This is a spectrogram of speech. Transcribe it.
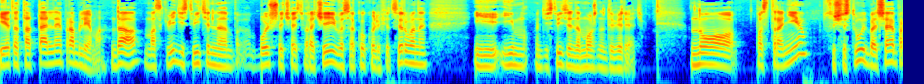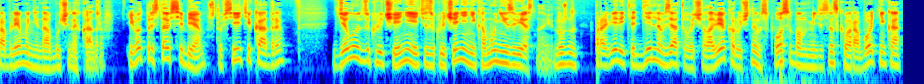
И это тотальная проблема. Да, в Москве действительно большая часть врачей высоко квалифицированы, и им действительно можно доверять. Но по стране существует большая проблема недообученных кадров. И вот представь себе, что все эти кадры делают заключения, и эти заключения никому не известны. Нужно проверить отдельно взятого человека ручным способом, медицинского работника,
